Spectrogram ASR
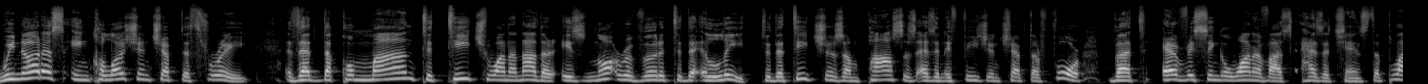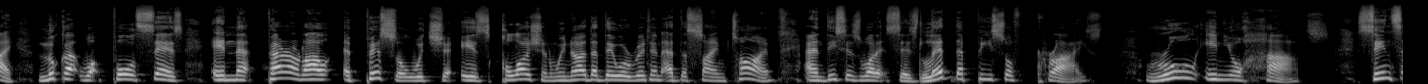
We notice in Colossians chapter 3 that the command to teach one another is not reverted to the elite, to the teachers and pastors as in Ephesians chapter 4, but every single one of us has a chance to play. Look at what Paul says in the parallel epistle, which is Colossians. We know that they were written at the same time, and this is what it says Let the peace of Christ rule in your hearts. Since,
